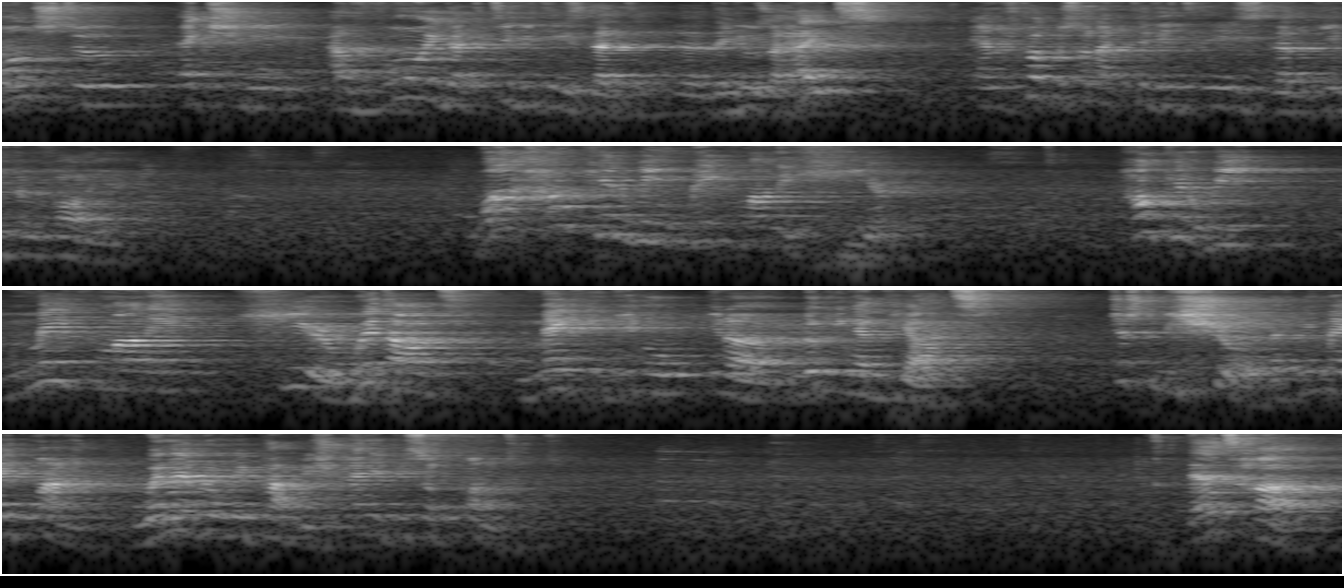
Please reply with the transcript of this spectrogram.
wants to actually avoid activities that uh, the user hates and focus on activities that give them value. Why, how can we make money here? How can we make money here without making people, you know, looking at the yards, just to be sure that we make money whenever we publish any piece of content. That's how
